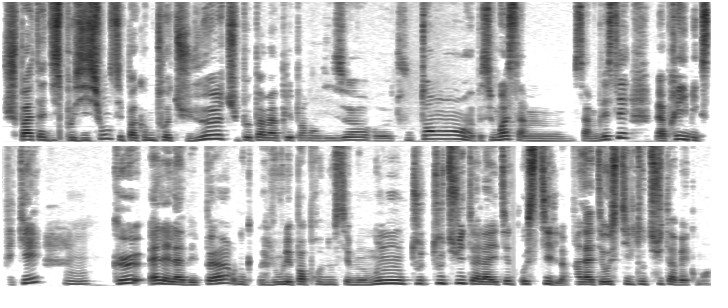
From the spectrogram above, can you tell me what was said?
je suis pas à ta disposition c'est pas comme toi tu veux tu peux pas m'appeler pendant des heures euh, tout le temps parce que moi ça me ça me blessait. Mais après il m'expliquait mmh que elle, elle avait peur, donc elle voulait pas prononcer mon nom. Tout, tout, de suite, elle a été hostile. Elle a été hostile tout de suite avec moi.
